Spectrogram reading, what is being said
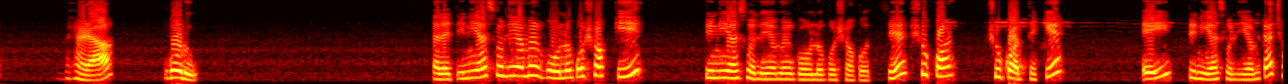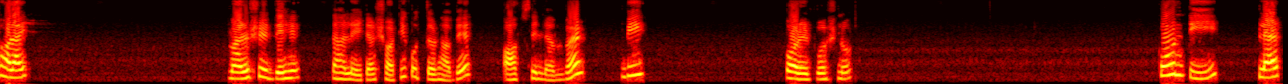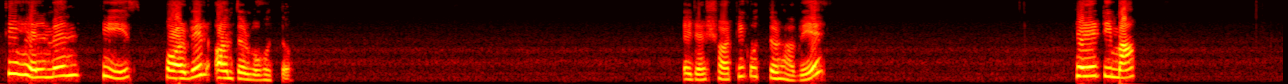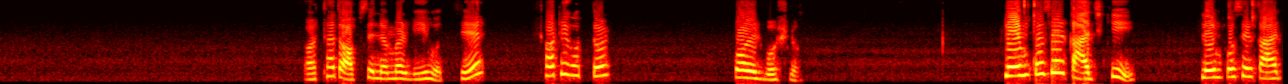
ভেড়া, গরু। তাহলে টিনিয়াসোলিয়ামের গৌণ পোষক কি? টিনিয়াসোলিয়ামের গৌণ পোষক হচ্ছে শুকর। শুকর থেকে এই টিনিয়াসোলিয়ামটা ছড়ায়। মানুষের দেহে তাহলে এটা সঠিক উত্তর হবে অপশন নাম্বার বি। পরের প্রশ্ন। কোনটি প্ল্যাথি হেলমেন্থিস পর্বের অন্তর্ভুক্ত? এটা সঠিক উত্তর হবে ফেরেটিমা। অর্থাৎ অপশন নাম্বার বি হচ্ছে সঠিক উত্তর পরের প্রশ্ন। ফ্লেম কোষের কাজ কি? ফ্লেম কোষের কাজ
